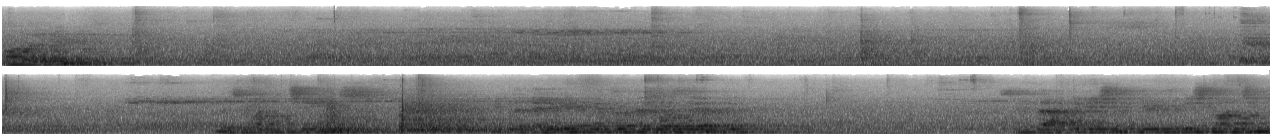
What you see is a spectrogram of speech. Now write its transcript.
for the view. There's one change in the delegate method that was there. In the application build finish launching,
